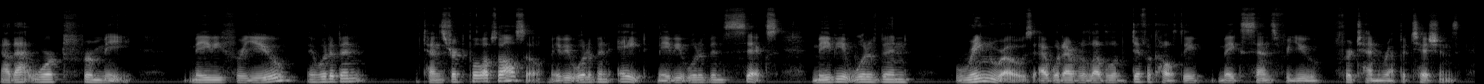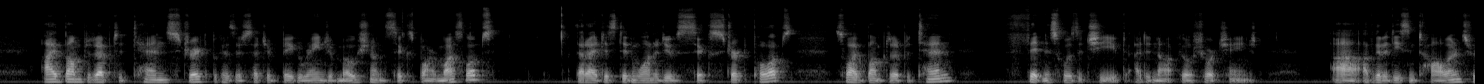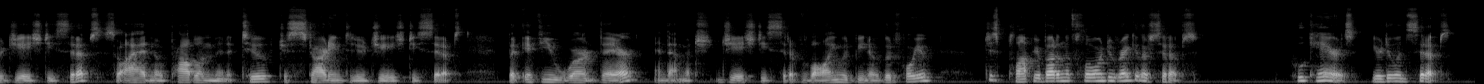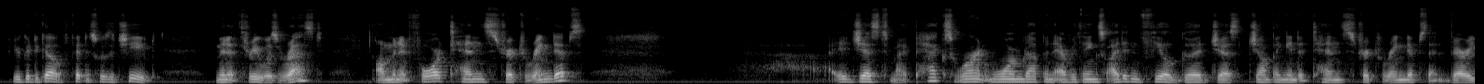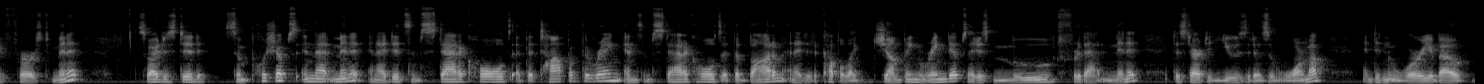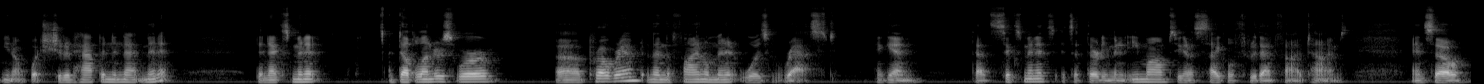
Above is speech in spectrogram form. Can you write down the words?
Now that worked for me. Maybe for you, it would have been 10 strict pull ups also. Maybe it would have been eight. Maybe it would have been six. Maybe it would have been ring rows at whatever level of difficulty makes sense for you for 10 repetitions. I bumped it up to 10 strict because there's such a big range of motion on six bar muscle ups that I just didn't want to do six strict pull ups. So I bumped it up to 10. Fitness was achieved. I did not feel shortchanged. Uh, I've got a decent tolerance for GHD sit ups, so I had no problem minute two just starting to do GHD sit ups. But if you weren't there and that much GHD sit up volume would be no good for you, just plop your butt on the floor and do regular sit ups. Who cares? You're doing sit ups. You're good to go. Fitness was achieved. Minute three was rest. On minute four, 10 strict ring dips it just my pecs weren't warmed up and everything, so I didn't feel good just jumping into 10 strict ring dips that very first minute. So I just did some push-ups in that minute and I did some static holds at the top of the ring and some static holds at the bottom and I did a couple like jumping ring dips. I just moved for that minute to start to use it as a warm-up and didn't worry about, you know, what should have happened in that minute. The next minute, double unders were uh, programmed and then the final minute was rest. Again, that's six minutes. It's a 30 minute EMOM, so you're going to cycle through that five times. And so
